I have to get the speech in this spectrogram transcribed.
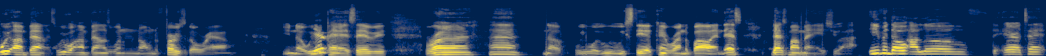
we were unbalanced. We were unbalanced when on the first go round. You know, we Yeah. were pass heavy, run. Huh? No, we were, we we still couldn't run the ball, and that's that's my main issue. I, even though I love the air attack,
